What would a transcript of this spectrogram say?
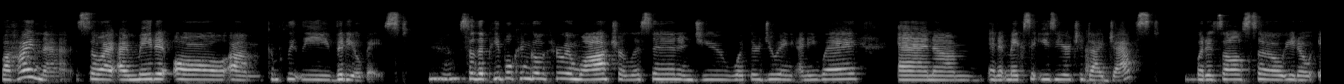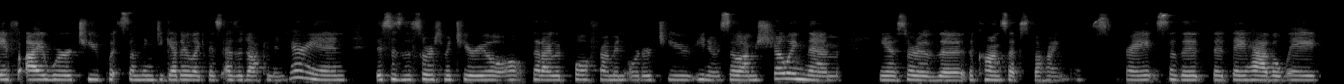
behind that. So I, I made it all um, completely video based. Mm-hmm. So that people can go through and watch or listen and do what they're doing anyway, and um, and it makes it easier to digest but it's also you know if i were to put something together like this as a documentarian this is the source material that i would pull from in order to you know so i'm showing them you know sort of the the concepts behind this right so that that they have a way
